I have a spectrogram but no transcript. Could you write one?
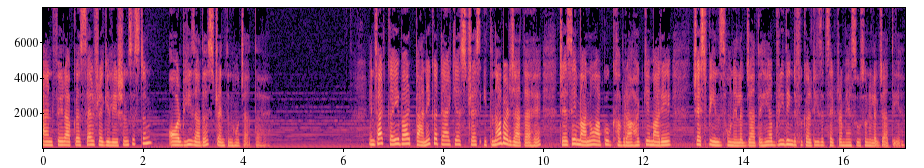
And फिर आपका सेल्फ रेगुलेशन सिस्टम और भी ज़्यादा स्ट्रेंथन हो जाता है इनफैक्ट कई बार पैनिक अटैक या स्ट्रेस इतना बढ़ जाता है जैसे मानो आपको घबराहट के मारे चेस्ट पेन्स होने लग जाते हैं या ब्रीदिंग डिफिकल्टीज एक्सेट्रा महसूस होने लग जाती है।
